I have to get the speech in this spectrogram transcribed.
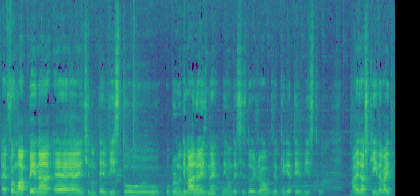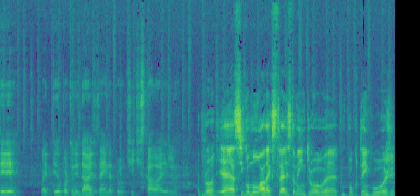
É, foi uma pena é, a gente não ter visto o Bruno Guimarães, né? Nenhum desses dois jogos. Eu queria ter visto, mas acho que ainda vai ter, vai ter oportunidades ainda o Tite escalar ele, né? É, assim como o Alex Trellis também entrou é, com pouco tempo hoje,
